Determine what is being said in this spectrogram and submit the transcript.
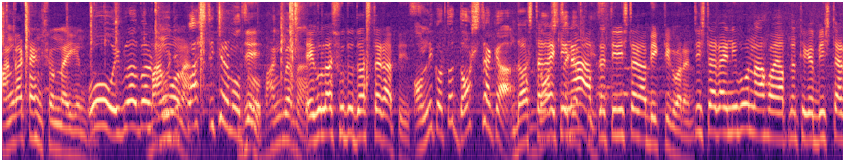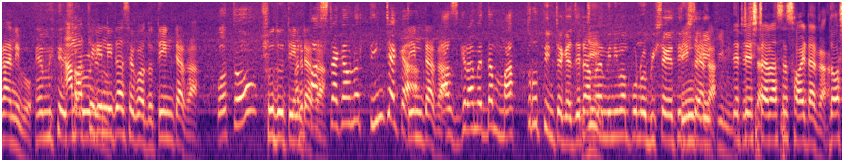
ভাঙ্গার টেনশন নাই কিন্তু। ও এগুলো আবার ভাঙবো না। প্লাস্টিকের মতো। ভাঙবে না। এগুলা শুধু দশ টাকা পিস অনলি কত? দশ টাকা। দশ টাকায় কিনা। আপনি তিরিশ টাকা বিক্রি করেন। তিরিশ টাকায় নিবো না হয় আপনার থেকে বিশ টাকা নিবো। আমার থেকে সর্বনিম্ন। নিতে আছে কত? তিন টাকা। কত? শুধু তিন মানে টাকা। পাঁচ টাকা না তিন টাকা? তিন টাকা। পাঁচ গ্রামের দাম মাত্র তিন টাকা যেটা আমরা মিনিমাম পনেরো বিশ টাকা তিন তিরিশ টাকা। কিনি। টেস্টার আছে ছয় টাকা। দশ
